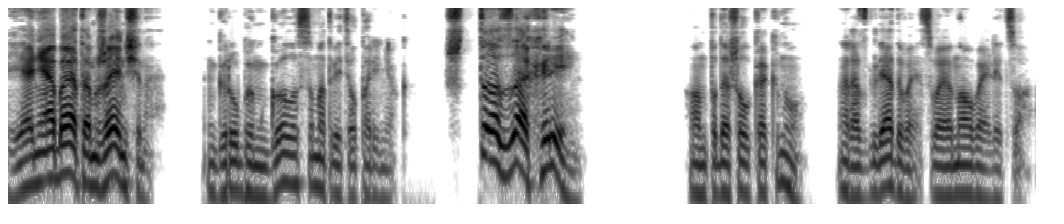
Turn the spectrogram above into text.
«Я не об этом, женщина!» — грубым голосом ответил паренек. «Что за хрень?» Он подошел к окну, разглядывая свое новое лицо.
